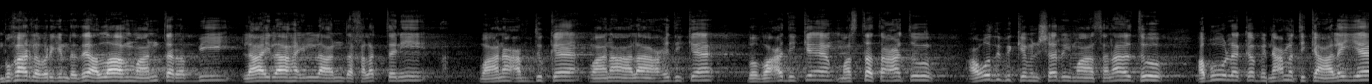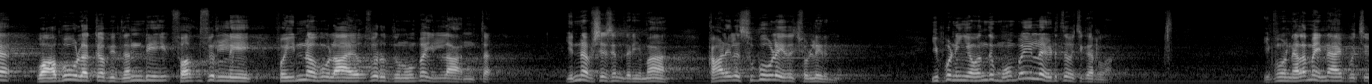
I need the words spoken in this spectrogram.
புகாரில் வருகின்றது அல்லாஹும் அந்த ரப்பி லா இலாஹ இல்லா அந்த ஹலக்தனி வானா அப்துக்க வானா அலா அஹதிக்க வாதிக்க மஸ்ததாத்து அவுதுபிக்க மின் ஷர்ரி மா சனாத்து அபூலக்க பி நாமத்திக்க அலைய வ அபூலக்க பி தன்பி ஃபக்ஃபிர்லி ஃபோ இன்னஹு லா யஃபிர் துனூப இல்லா அந்த என்ன விசேஷம் தெரியுமா? காலையில் சுபுவில் இதை சொல்லிருங்க. இப்போ நீங்கள் வந்து மொபைலில் எடுத்து வச்சுக்கிறலாம். இப்போ நிலைமை என்ன ஆகிப்போச்சு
